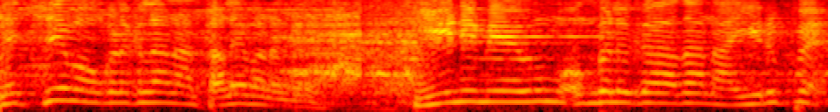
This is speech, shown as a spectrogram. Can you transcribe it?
நிச்சயம் உங்களுக்கெல்லாம் நான் தலை வணங்குறேன் இனிமேவும் உங்களுக்காக தான் நான் இருப்பேன்.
